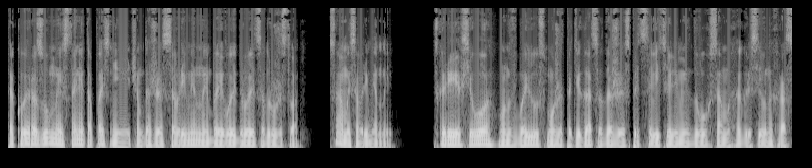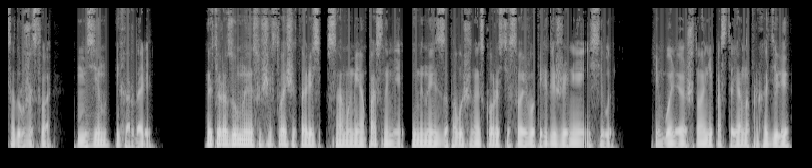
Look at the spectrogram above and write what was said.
Такой разумный станет опаснее, чем даже современный боевой дроид Содружества. Самый современный. Скорее всего, он в бою сможет потягаться даже с представителями двух самых агрессивных рас Содружества – Мзин и Хардари. Эти разумные существа считались самыми опасными именно из-за повышенной скорости своего передвижения и силы. Тем более, что они постоянно проходили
